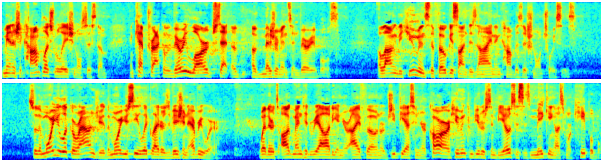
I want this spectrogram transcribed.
managed a complex relational system, and kept track of a very large set of, of measurements and variables, allowing the humans to focus on design and compositional choices. So the more you look around you, the more you see Licklider's vision everywhere Whether it's augmented reality in your iPhone or GPS in your car, human computer symbiosis is making us more capable.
